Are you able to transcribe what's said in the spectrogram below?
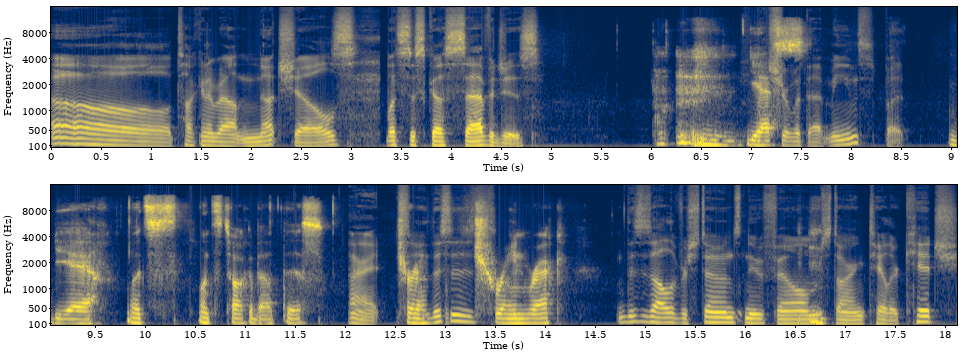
Oh, talking about nutshells. Let's discuss savages. Yes. Not sure what that means, but Yeah. Let's let's talk about this. all right. Train So this is train wreck. this is Oliver Stone's new film starring Taylor Kitsch,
